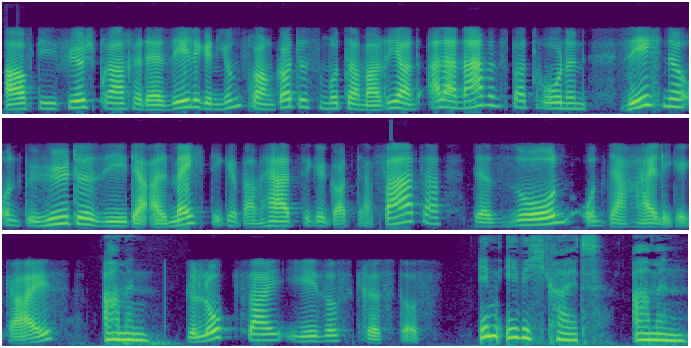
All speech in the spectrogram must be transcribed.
auf die Fürsprache der seligen Jungfrau und Gottesmutter Maria und aller Namenspatronen, segne und behüte sie der allmächtige, barmherzige Gott, der Vater, der Sohn und der Heilige Geist. Amen. Gelobt sei Jesus Christus. In Ewigkeit. Amen.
